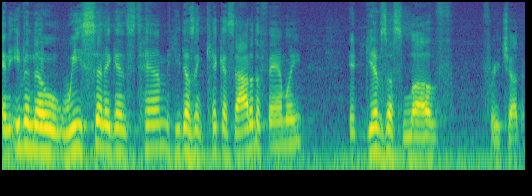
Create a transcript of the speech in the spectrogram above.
and even though we sin against Him, He doesn't kick us out of the family, it gives us love for each other.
